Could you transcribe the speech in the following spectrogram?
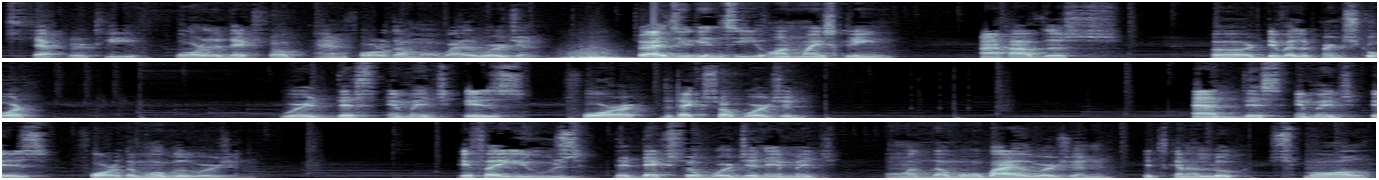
separately for the desktop and for the mobile version. So as you can see on my screen i have this uh, development store where this image is for the desktop version and this image is for the mobile version. If i use the desktop version image on the mobile version, it's going to look small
